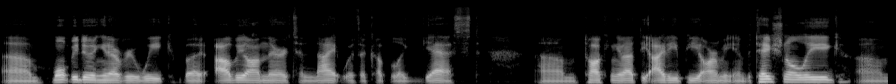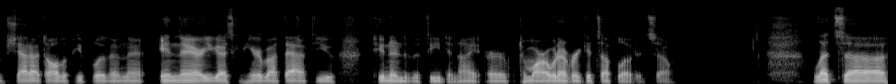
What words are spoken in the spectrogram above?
Um, won't be doing it every week, but I'll be on there tonight with a couple of guests um, talking about the IDP Army Invitational League. Um, shout out to all the people in there. In there, you guys can hear about that if you tune into the feed tonight or tomorrow, whenever it gets uploaded. So let's uh,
